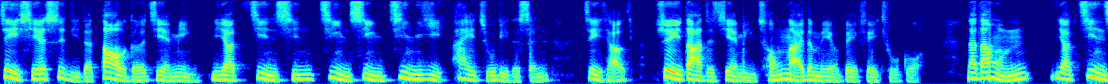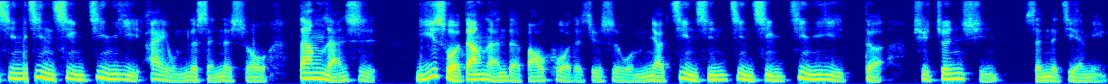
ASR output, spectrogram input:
这些是你的道德诫命，你要尽心、尽性、尽意爱主你的神。这条最大的诫命从来都没有被废除过。那当我们要尽心、尽性、尽意爱我们的神的时候，当然是理所当然的，包括的就是我们要尽心、尽性、尽意的去遵循神的诫命。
